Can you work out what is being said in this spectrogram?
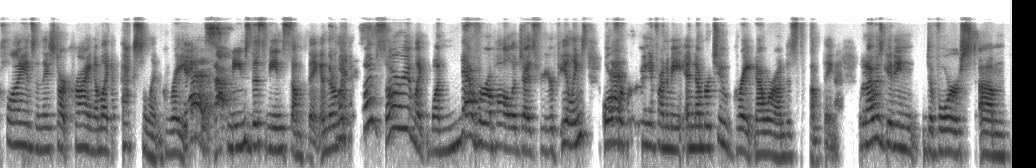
clients and they start crying, I'm like, excellent, great. Yes. That means this means something. And they're like, Yes. I'm sorry. I'm like, one, never apologize for your feelings or Yes. for crying in front of me. And number two, great. Now we're on to something. When I was getting divorced, um,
